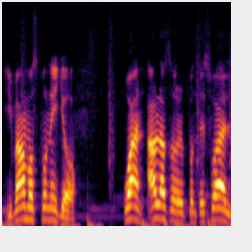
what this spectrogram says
y vamos con ello Juan habla sobre el Pontesual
